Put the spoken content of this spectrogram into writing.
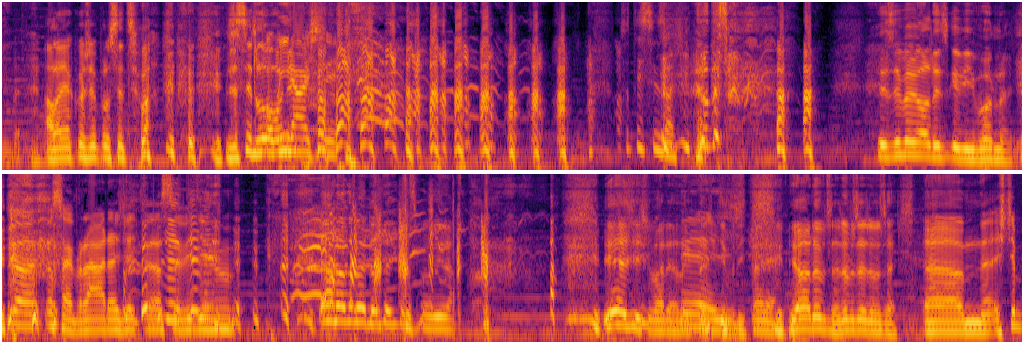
ale jakože prostě třeba, že si dlouho... Vzpomínáš si. Co ty si zač? No, ty, jsi, ty jsi byl vždycky výborný. To, to jsem ráda, že tě zase vidím. Já na to doteďka vzpomínám. Ježíš Maria, tak to je vtipný. Jo, dobře, dobře, dobře. Um, ještě uh,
